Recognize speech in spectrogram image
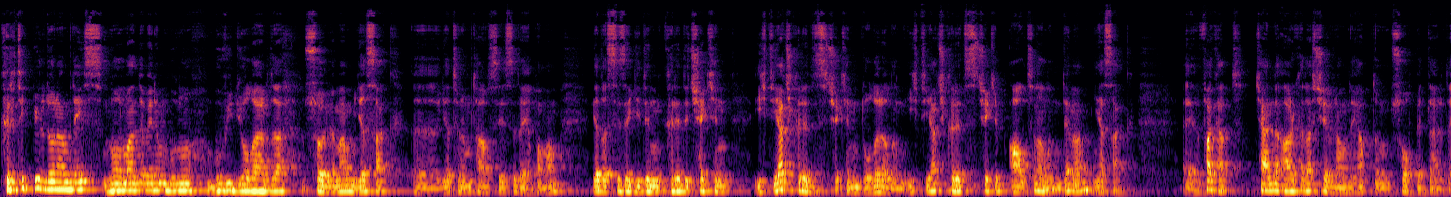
Kritik bir dönemdeyiz. Normalde benim bunu bu videolarda söylemem yasak. E, yatırım tavsiyesi de yapamam. Ya da size gidin kredi çekin, ihtiyaç kredisi çekin, dolar alın, ihtiyaç kredisi çekip altın alın demem yasak. E, fakat kendi arkadaş çevremde yaptığım sohbetlerde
